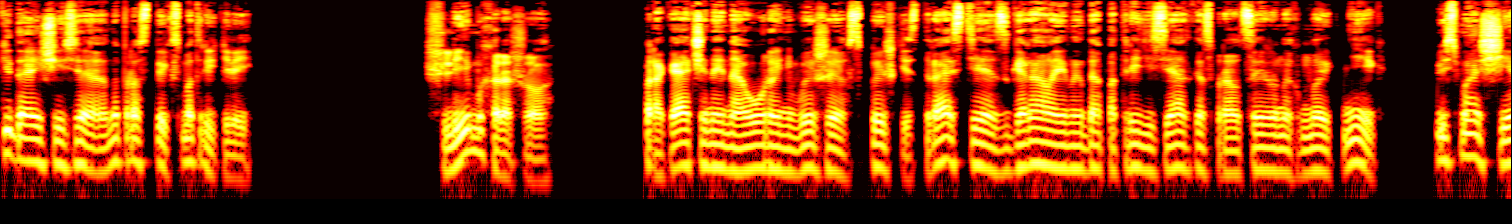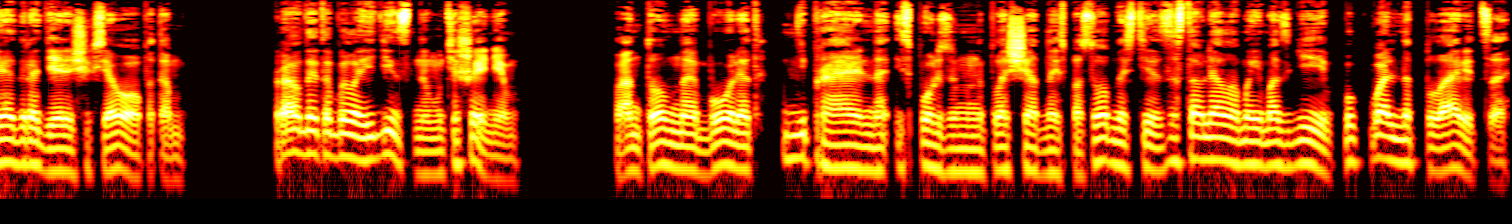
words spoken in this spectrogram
кидающейся на простых смотрителей. Шли мы хорошо. Прокачанный на уровень выше вспышки страсти, сгорало иногда по три десятка спровоцированных мной книг, весьма щедро делящихся опытом. Правда, это было единственным утешением. Фантомная боль от неправильно используемой площадной способности заставляла мои мозги буквально плавиться.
